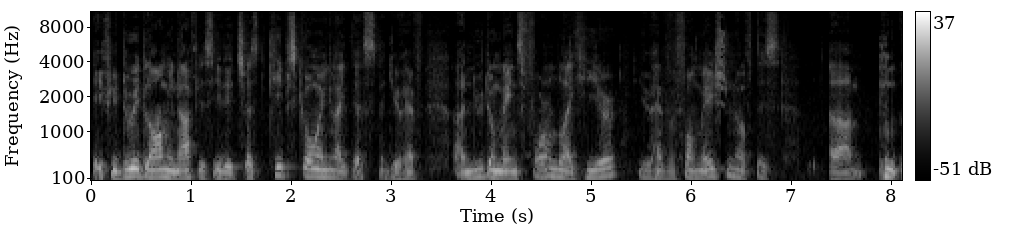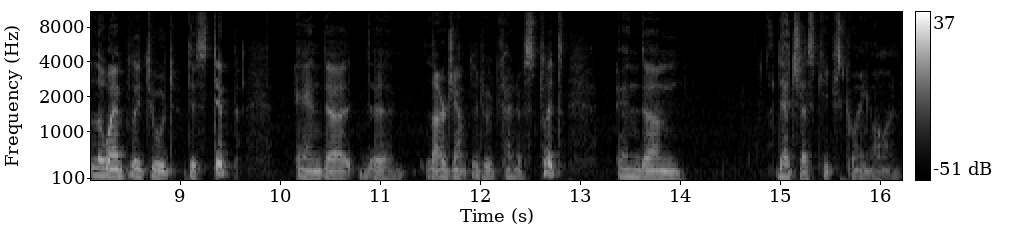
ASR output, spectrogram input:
if you do it long enough, you see that it just keeps going like this, that you have uh, new domains form like here. You have a formation of this um, low amplitude, this dip, and uh, the large amplitude kind of split. And um, that just keeps going on.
